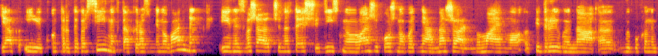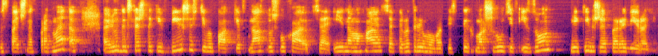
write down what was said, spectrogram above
як і контрдиверсійних, так і розмінувальних. І незважаючи на те, що дійсно майже кожного дня, на жаль, ми маємо підриви на е, вибухонебезпечних предметах. Е, Люди все ж таки в більшості випадків нас дослухаються і намагаються перетримуватись тих маршрутів і зон, які вже перевірені.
